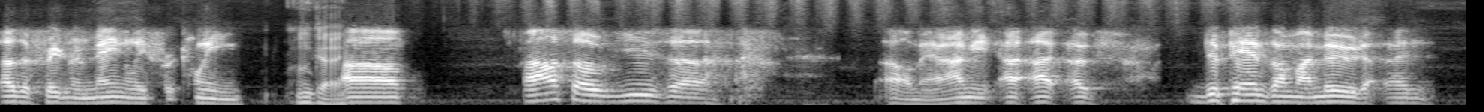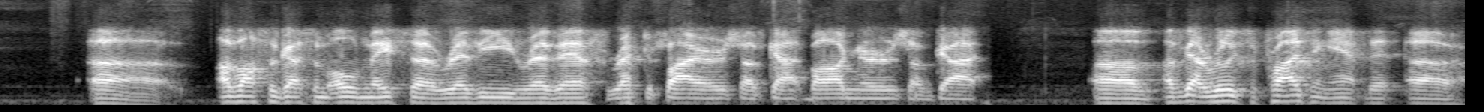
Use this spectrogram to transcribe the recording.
other Friedman mainly for clean. okay. Um, I also use a. Oh man, I mean, I, I, I've depends on my mood, and uh, I've also got some old Mesa Rev E, Rev F rectifiers. I've got Bogners. I've got uh, I've got a really surprising amp that uh,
